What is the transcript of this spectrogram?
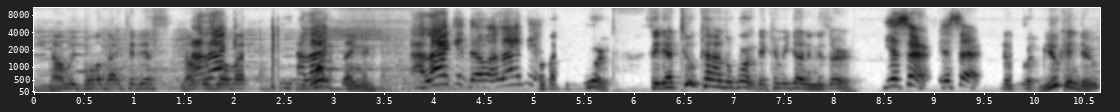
now we're going back to this. Now I we're like going back to the like work thing again. I like it though. I like it. Go back to work. See, there are two kinds of work that can be done in this earth. Yes, sir. Yes, sir. The work you can do,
